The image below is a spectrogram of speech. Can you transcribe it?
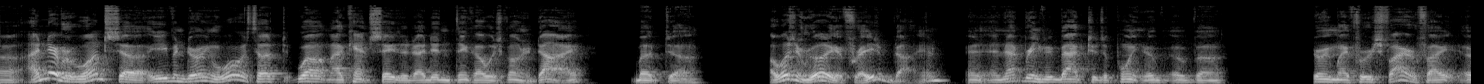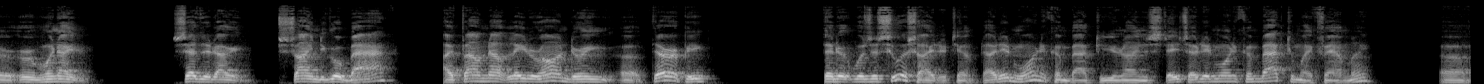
Uh, I never once, uh, even during the war, thought, well, I can't say that I didn't think I was going to die, but uh, I wasn't really afraid of dying. And, and, that brings me back to the point of, of uh, during my first firefight, or, or when I said that I signed to go back, I found out later on during uh, therapy that it was a suicide attempt. I didn't want to come back to the United States. I didn't want to come back to my family. Uh,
